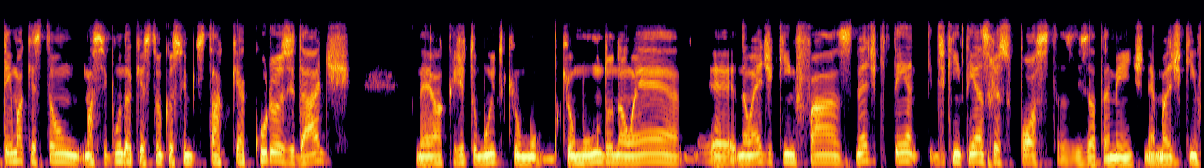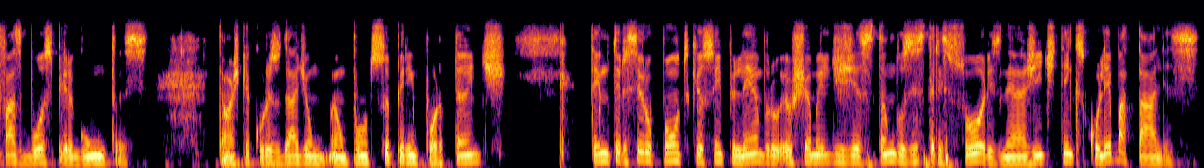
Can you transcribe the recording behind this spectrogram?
Tem uma questão, uma segunda questão que eu sempre destaco que é a curiosidade. Né, eu acredito muito que o, que o mundo não é, é não é de quem faz, não é de, que tem, de quem tem as respostas exatamente, né, mas de quem faz boas perguntas. Então acho que a curiosidade é um, é um ponto super importante. Tem um terceiro ponto que eu sempre lembro, eu chamo ele de gestão dos estressores, né? A gente tem que escolher batalhas.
